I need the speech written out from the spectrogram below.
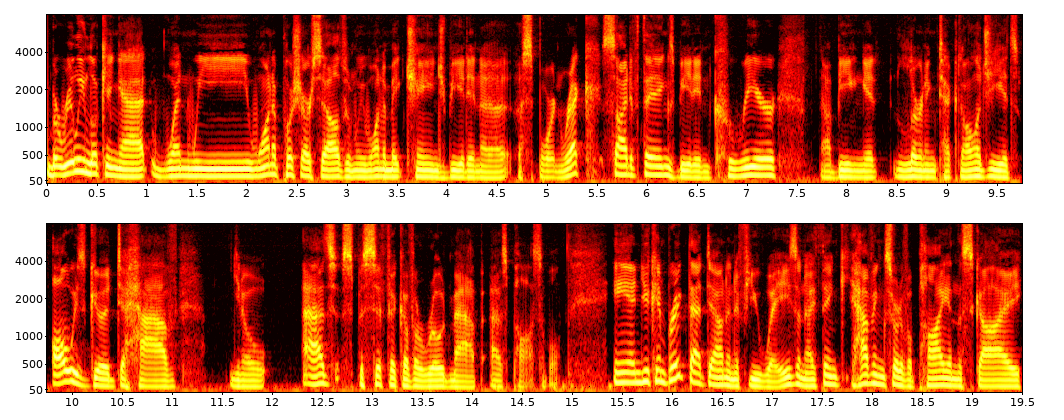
but really looking at when we want to push ourselves, when we want to make change, be it in a, a sport and rec side of things, be it in career, uh, being it learning technology, it's always good to have, you know, as specific of a roadmap as possible. And you can break that down in a few ways. And I think having sort of a pie in the sky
